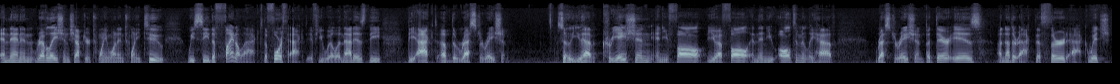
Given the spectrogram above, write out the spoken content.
And then in Revelation chapter 21 and 22, we see the final act, the fourth act, if you will, and that is the, the act of the restoration. So you have creation and you fall, you have fall, and then you ultimately have restoration. But there is another act, the third act, which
